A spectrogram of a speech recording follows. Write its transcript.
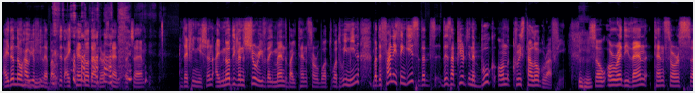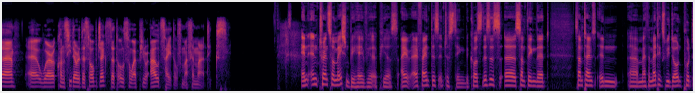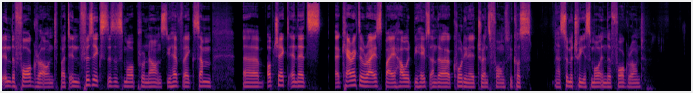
I don't know how mm-hmm. you feel about it. I cannot understand such a definition. I'm not even sure if they meant by tensor what, what we mean. But the funny thing is that this appeared in a book on crystallography. Mm-hmm. So already then, tensors uh, uh, were considered as objects that also appear outside of mathematics. And, and transformation behavior appears. I, I find this interesting because this is uh, something that sometimes in uh, mathematics we don't put in the foreground, but in physics this is more pronounced. You have like some uh, object, and that's uh, characterized by how it behaves under coordinate transforms because uh, symmetry is more in the foreground.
